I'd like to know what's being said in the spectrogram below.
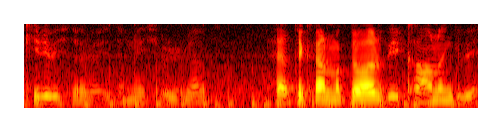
Kiri bir şey. Yüzden ne işe Hayatta kalmak doğal bir kanun gibi.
